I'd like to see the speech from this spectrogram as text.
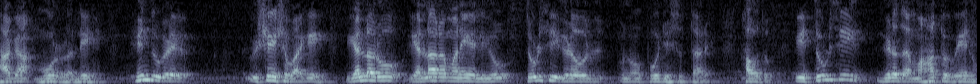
ಭಾಗ ಮೂರರಲ್ಲಿ ಹಿಂದೂಗಳ ವಿಶೇಷವಾಗಿ ಎಲ್ಲರೂ ಎಲ್ಲರ ಮನೆಯಲ್ಲಿಯೂ ತುಳಸಿ ಗಿಡವನ್ನು ಪೂಜಿಸುತ್ತಾರೆ. ಹೌದು. ಈ ತುಳಸಿ ಗಿಡದ ಮಹತ್ವವೇನು?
